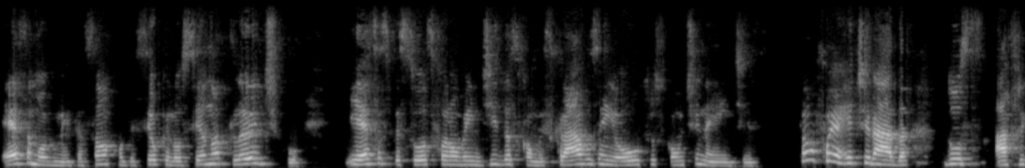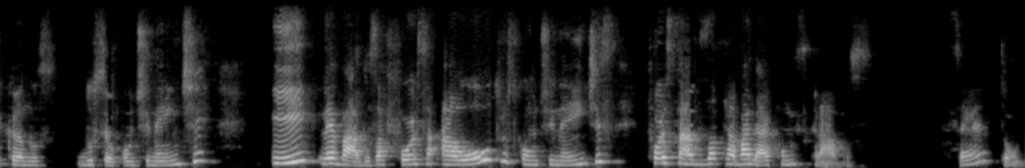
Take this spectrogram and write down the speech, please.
Essa movimentação aconteceu pelo Oceano Atlântico e essas pessoas foram vendidas como escravos em outros continentes. Então, foi a retirada dos africanos do seu continente e levados à força a outros continentes, forçados a trabalhar como escravos. Certo?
